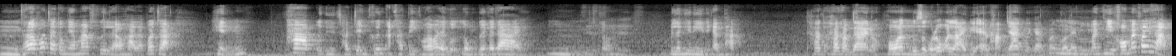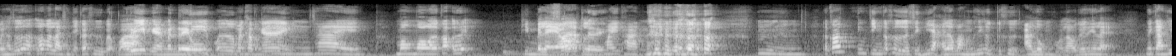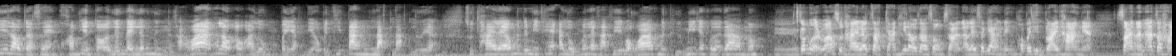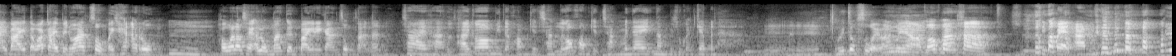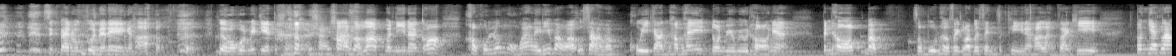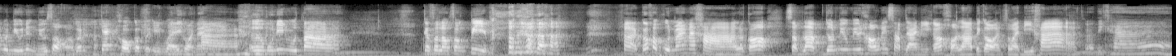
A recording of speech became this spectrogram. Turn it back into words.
อืม ถ้าเราเข้าใจตรงเนี้ยมากขึ้นแล้วค่ะ แล้วก็จะเห็นภาพอื่นๆชัดเจนขึ้น อคติของเราก็จะลดลงด้วยก็ได้ อืม ก็เป็นเรื่องที่ดีในการถาม ถ้าถ้าทำได้เนาะเพราะว่าอืมรู้สึกว่าโลกออนไลน์นี่แอบถามยากเหมือนกันบางกรณีบางทีเขาไม่ค่อยถามกันค่ะโลกออนไลน์ส่วนใหญ่ก็คือแบบว่ารีบไงมันเร็วบเออมันทำง่ายอืมใช่ มองมองแล้วก็เอ้ย พิมพ์ไปแล้วฟาดเลยไม่ทัน อืม แล้วก็จริง ๆ ก็คือสิ่งที่อยากให้ระวังที่สุดก็คืออารมณ์ของเราด้วยนี่แหละ ในการที่เราจะแสดงความคิดเห็นต่อเรื่องใดเรื่องหนึ่งอะค่ะว่าถ้าเราเอาอารมณ์ไปอย่างเดียวเป็นที่ตั้งหลักๆ เลยอะสุดท้ายแล้วมันจะมีแค่อารมณ์นั่นแหละค่ะที่บอกว่าเหมือนถือมีดกันคนละด้ามเนาะอืมก็เหมือนว่าสุดท้ายแล้วจากการที่เราจะส่งสารอะไรสักอย่างหนึ่งพอไปถึงปลายทางเนี่ยสารนั้นอาจจะหายไปแต่ว่ากลายเป็นว่าส่งไปแค่อารมณ์อืมเพราะว่าเราใช้อารมณ์มากเกินไปในการส่งสารนั้น ใช่ค่ะ สุดท้ายก็มีแต่ความเกลียดชัง แล้วก็ความเกลียดชังไม่ได้นำไปสู่การแก้ปัญหาอืมอุ้ยจบสวยมากเลยอะมอบมงค่ะ สิบแปดอันสิบแปดมงกุฎนั่นเองนะคะเผื่อบางคนไม่ get ค่ะเออใช่ใช่ค่ะสำหรับวันนี้นะก็ขอบคุณลูกหมูมากเลยที่แบบว่าอุตส่าห์มาคุยกันทำให้โดนมิวมิว talk เนี่ย เป็น talk แบบสมบูรณ์ perfect ร้อยเปอร์เซ็นต์สักทีนะคะ หลังจากที่ต้องแยกร่างเป็นมิวหนึ่งมิวสองแล้วก็แกล้ง talk กับตัวเองไว้ก่อนหน้านี้เออมูนินมูตากับสลองสองปีบ ค่ะ ก็ขอบคุณมากนะคะ แล้วก็สำหรับโดนมิวมิวท้องในสัปดาห์นี้ก็ขอลาไปก่อน สวัสดีค่ะ สวัสดีค่ะ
